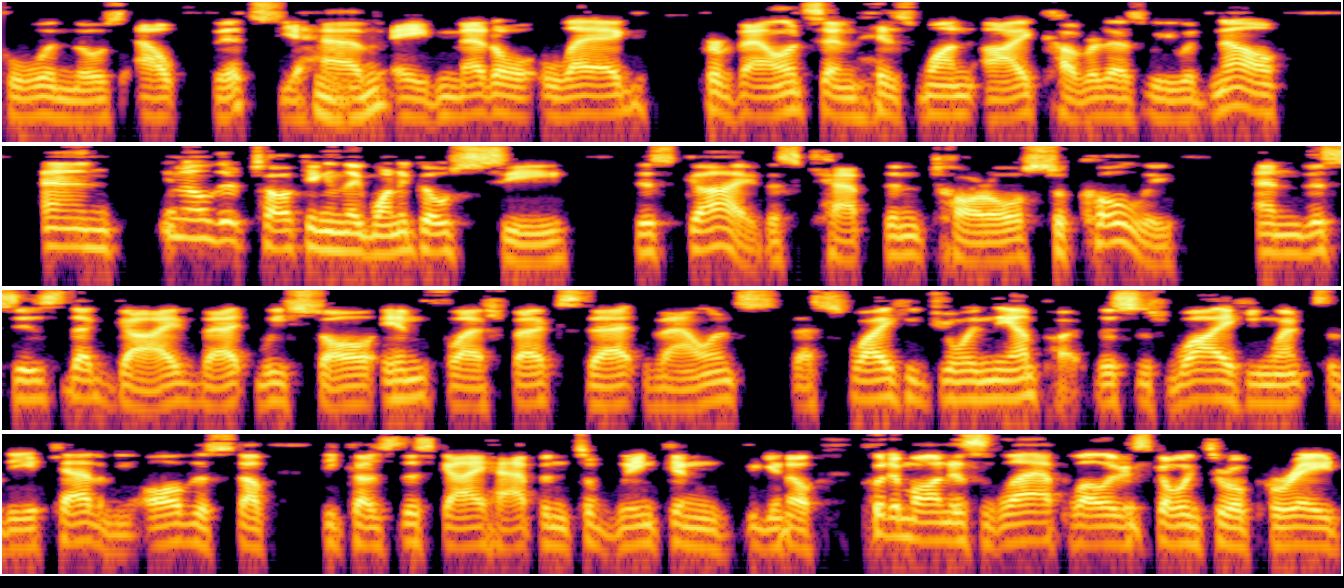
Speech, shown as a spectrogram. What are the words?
cool in those outfits. You have Mhm. a metal leg for Valance and his one eye covered, as we would know. And, you know, they're talking and they want to go see this guy, this Captain Tarl Sokoli. And this is the guy that we saw in flashbacks that Valance, that's why he joined the Empire. This is why he went to the Academy. All this stuff because this guy happened to wink and, you know, put him on his lap while he was going through a parade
